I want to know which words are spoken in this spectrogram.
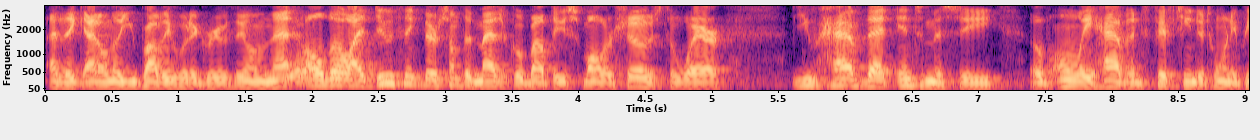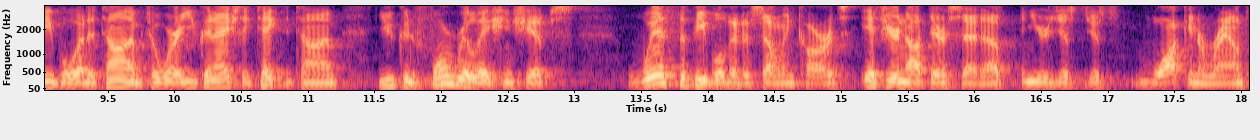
I think I don't know you probably would agree with me on that. Yep. Although I do think there's something magical about these smaller shows to where you have that intimacy of only having 15 to 20 people at a time to where you can actually take the time, you can form relationships with the people that are selling cards if you're not there set up and you're just just walking around.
